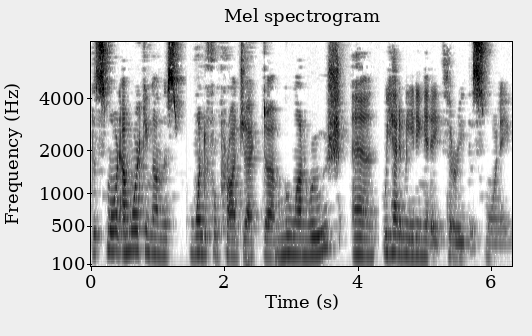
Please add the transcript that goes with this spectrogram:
This morning, I'm working on this wonderful project, uh, Moulin Rouge, and we had a meeting at 8.30 this morning.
